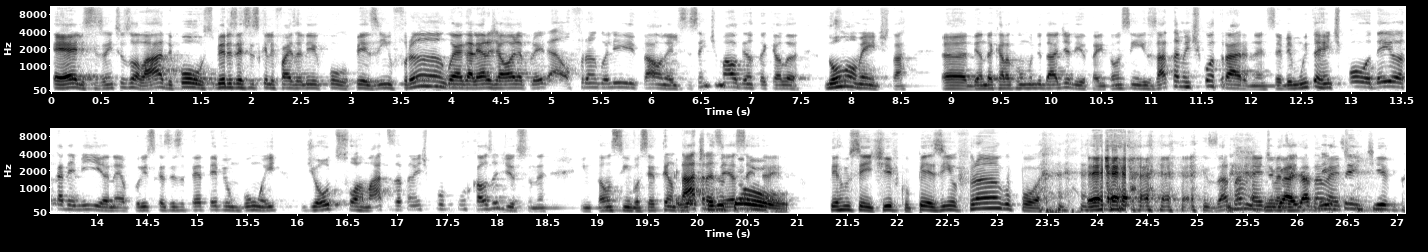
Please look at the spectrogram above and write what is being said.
É, ele se sente isolado. E, pô, os primeiros exercícios que ele faz ali, pô, pezinho frango, aí a galera já olha para ele, ah, o frango ali e tal, né? Ele se sente mal dentro daquela. Normalmente, tá? Uh, dentro daquela comunidade ali, tá? Então, assim, exatamente o contrário, né? Você vê muita gente, pô, odeio academia, né? Por isso que às vezes até teve um boom aí de outros formatos exatamente por, por causa disso, né? Então, assim, você tentar trazer essa ideia termo científico, pezinho frango, pô. É, exatamente, mas é exatamente. científico.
